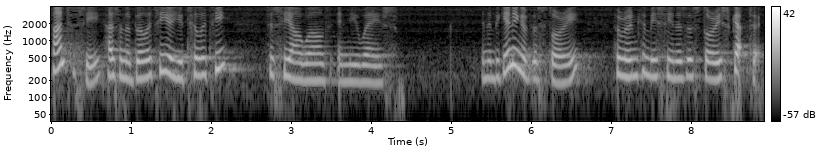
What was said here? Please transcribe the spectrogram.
fantasy has an ability, a utility, to see our world in new ways. In the beginning of the story, Haroun can be seen as a story skeptic,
